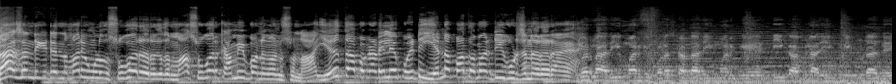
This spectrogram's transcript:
பேஷண்ட் கிட்ட இந்த மாதிரி உங்களுக்கு சுகர் இருக்குதுமா சுகர் கம்மி பண்ணுங்கன்னு சொன்னா எதிர்த்தாப்ப கடையிலே போயிட்டு என்ன பார்த்த மாதிரி டீ குடிச்சுன்னு இருக்கிறாங்க? சுகர்லாம் அதிகமா இருக்கு கொலஸ்ட்ரால் அதிகமா இருக்கு டீ காஃபில அதிகம் குடிக்க கூடாது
